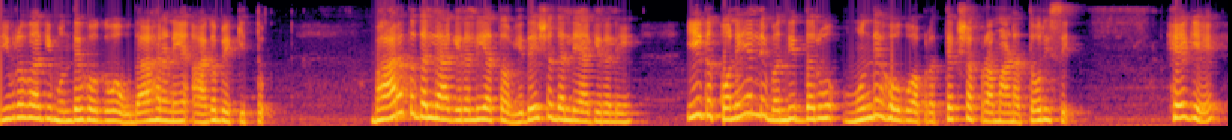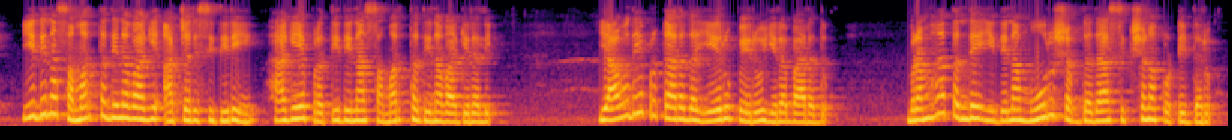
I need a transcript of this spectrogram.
ತೀವ್ರವಾಗಿ ಮುಂದೆ ಹೋಗುವ ಉದಾಹರಣೆ ಆಗಬೇಕಿತ್ತು. ಭಾರತದಲ್ಲಿ ಆಗಿರಲಿ ಅಥವಾ ವಿದೇಶದಲ್ಲಿ ಆಗಿರಲಿ, ಈಗ ಕೊನೆಯಲ್ಲಿ ಬಂದಿದ್ದರೂ ಮುಂದೆ ಹೋಗುವ ಪ್ರತ್ಯಕ್ಷ ಪ್ರಮಾಣ ತೋರಿಸಿ. ಹೇಗೆ ಈ ದಿನ ಸಮರ್ಥ ದಿನವಾಗಿ ಆಚರಿಸಿದಿರಿ, ಹಾಗೆಯೇ ಪ್ರತಿದಿನ ಸಮರ್ಥ ದಿನವಾಗಿರಲಿ. ಯಾವುದೇ ಪ್ರಕಾರದ ಏರುಪೇರು ಇರಬಾರದು. ಬ್ರಹ್ಮ ತಂದೆ ಈ ದಿನ ಮೂರು ಶಬ್ದದ ಶಿಕ್ಷಣ ಕೊಟ್ಟಿದ್ದರು.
